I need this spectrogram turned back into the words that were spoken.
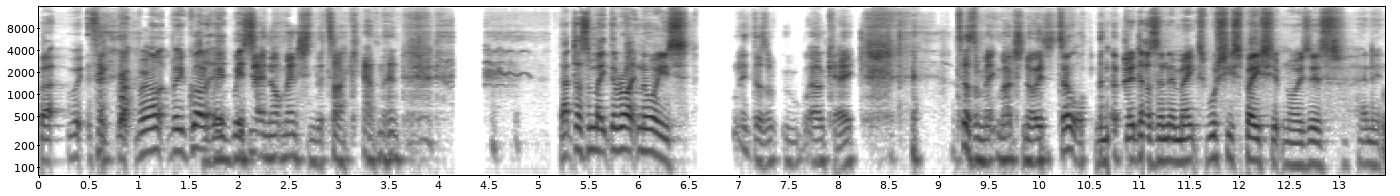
But we think right, we're on, we've got we, we better not mention the Taycan then. that doesn't make the right noise. It doesn't. Okay, it doesn't make much noise at all. No, it doesn't. It makes whooshy spaceship noises, and it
